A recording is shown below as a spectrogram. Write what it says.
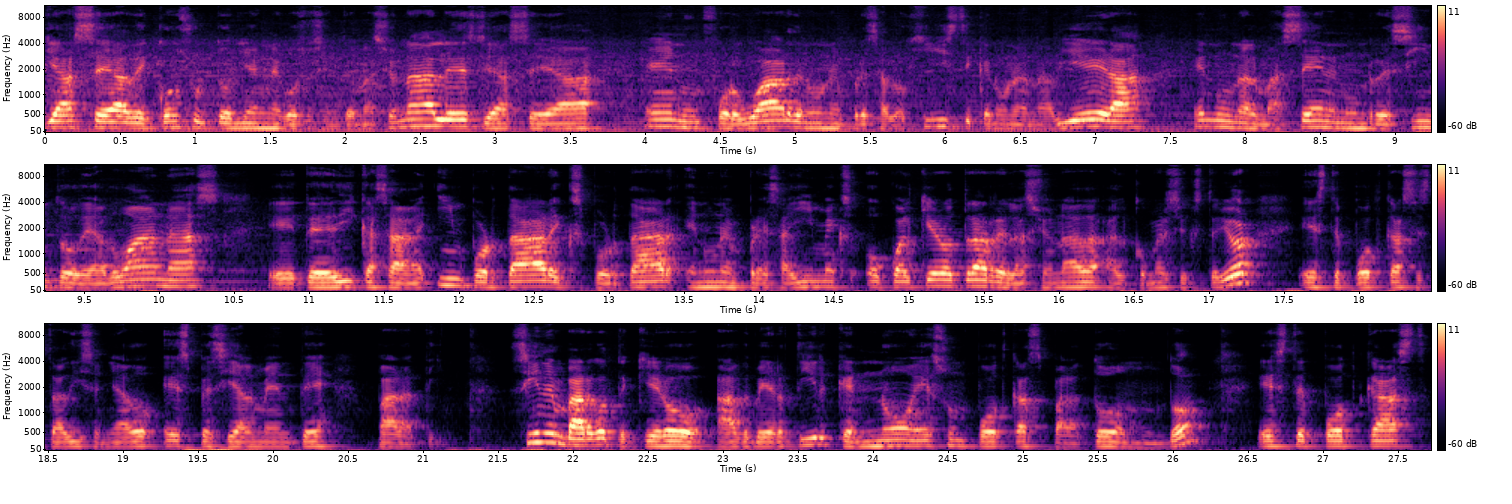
ya sea de consultoría en negocios internacionales, ya sea en un forward, en una empresa logística, en una naviera, en un almacén, en un recinto de aduanas, eh, te dedicas a importar, exportar en una empresa IMEX o cualquier otra relacionada al comercio exterior, este podcast está diseñado especialmente para ti. Sin embargo, te quiero advertir que no es un podcast para todo mundo. Este podcast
